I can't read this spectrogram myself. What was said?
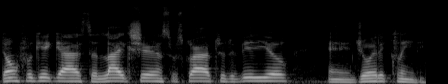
Don't forget, guys, to like, share, and subscribe to the video and enjoy the cleaning.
